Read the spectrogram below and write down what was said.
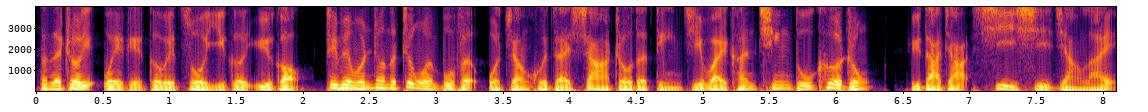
但在这里，我也给各位做一个预告：这篇文章的正文部分，我将会在下周的顶级外刊精读课中。与大家细细讲来，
